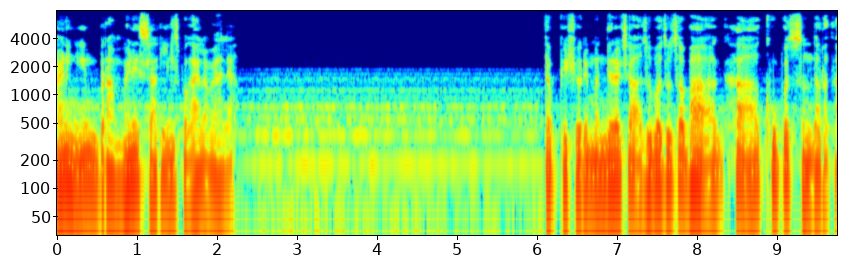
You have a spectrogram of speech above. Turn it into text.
आणि ब्राह्मणी स्टार्लिंग्स बघायला मिळाल्या. तपकेश्वरी मंदिराच्या आजूबाजूचा भाग हा खूपच सुंदर होता.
